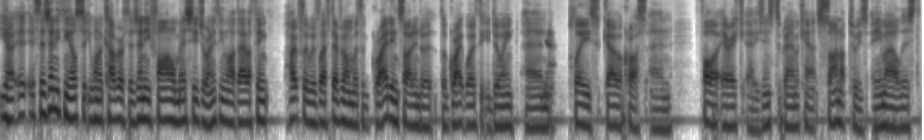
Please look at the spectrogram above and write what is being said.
you know, if there's anything else that you want to cover, if there's any final message or anything like that, I think hopefully we've left everyone with a great insight into the great work that you're doing. And yeah. please go across and follow Eric at his Instagram account, sign up to his email list.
